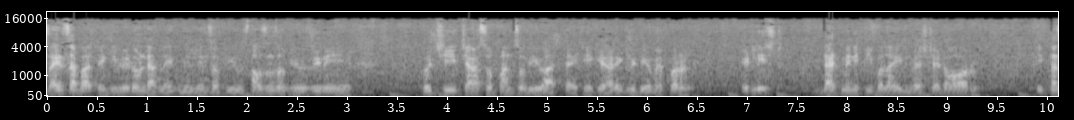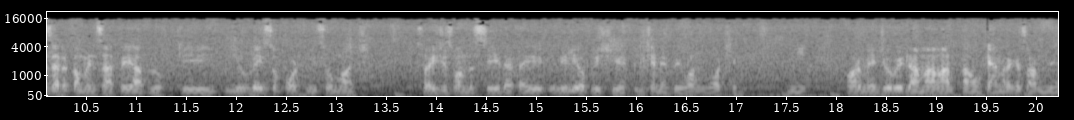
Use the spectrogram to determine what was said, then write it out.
ज़ाहिर सा बात है कि we don't have like millions of views thousands of views ही नहीं है। कुछ ही 400 500 व्यू आता है, ठीक है, हर एक वीडियो में, पर at least that many people are invested और इतना ज़्यादा कमेंट्स आते हैं आप लोग कि you guys support me so much so I just want to say that I really appreciate each and every one watching me और मैं जो भी ड्रामा मारता हूँ कैमरा के सामने,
